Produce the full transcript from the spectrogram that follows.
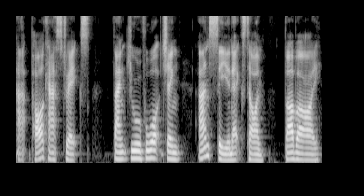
at Park Asterix. Thank you all for watching and see you next time. Bye bye.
